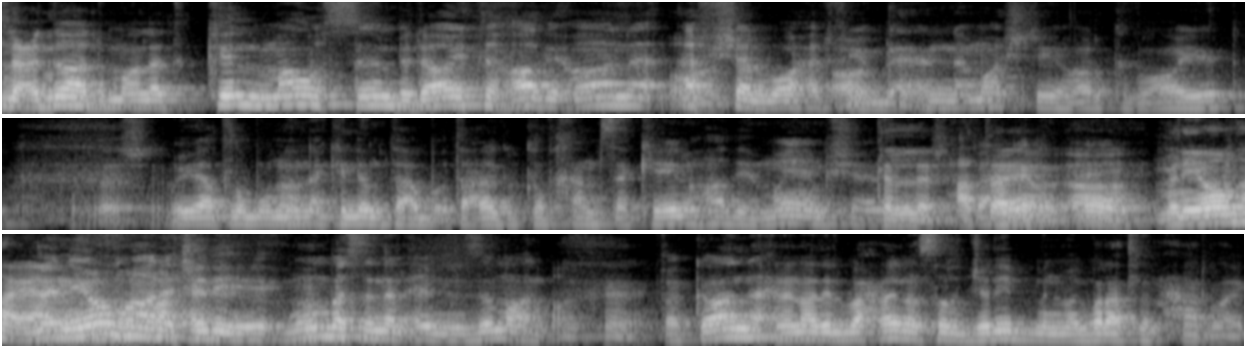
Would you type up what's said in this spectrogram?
الإعداد مالت كل موسم بدايته هذه أنا. أفشل واحد فيهم okay. لأن ما أشتهي اركض وايد؟ ويطلبوا منا كل يوم تعب تعال اركض 5 كيلو هذه ما يمشي. كلش حتى يوم آه. إيه. من يومها يعني. من يومها أنا. كذي مو بس إن الحين من زمان. okay. فكان إحنا نادي البحرين نصير قريب من مقبرة المحرق.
